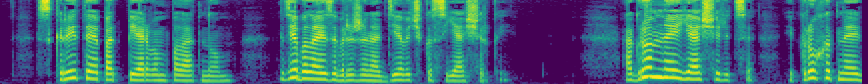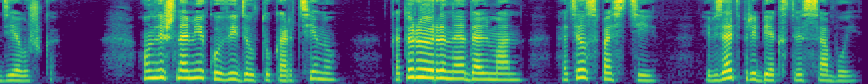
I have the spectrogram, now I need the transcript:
— скрытая под первым полотном, где была изображена девочка с ящеркой. Огромная ящерица и крохотная девушка. Он лишь на миг увидел ту картину, которую Рене Дальман хотел спасти и взять при бегстве с собой.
